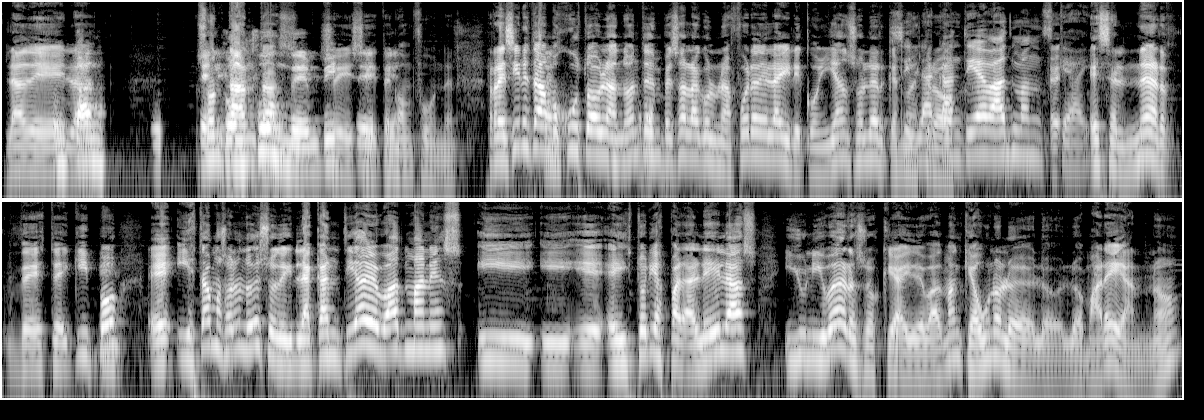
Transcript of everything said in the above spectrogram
La de. La- te son confunden, tantas. Sí, ¿viste? sí, te confunden. Recién estábamos Tan- justo hablando, antes de empezar la columna fuera del aire, con Jan Soler, que es Sí, nuestro. la cantidad de Batmans Eh, que hay. Es el nerd de este equipo. eh, y estamos hablando de eso, de la cantidad de Batmanes y, y, eh, e historias paralelas y universos que hay de Batman que a uno lo, lo- lo marean, ¿no?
